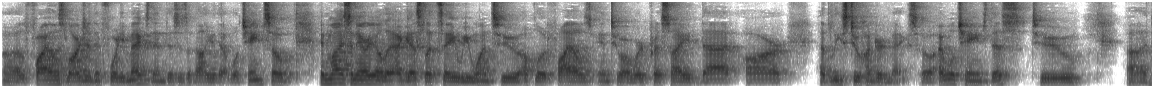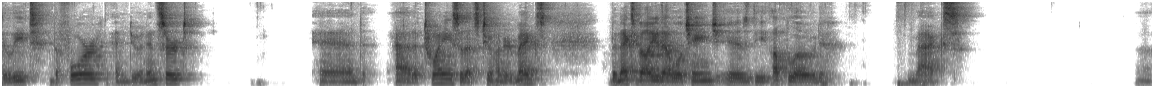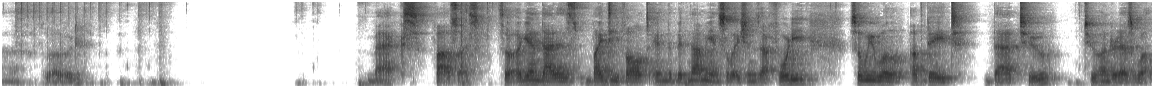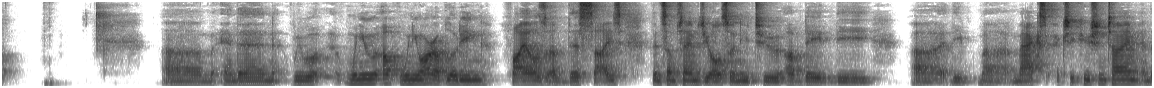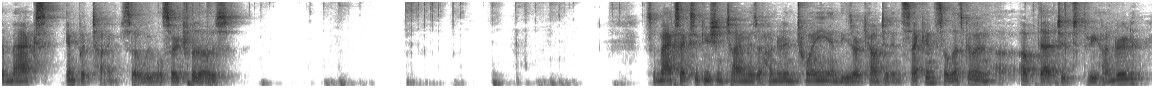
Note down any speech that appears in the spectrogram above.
uh, files larger than 40 megs, then this is a value that will change. So in my scenario, I guess let's say we want to upload files into our WordPress site that are at least 200 megs. So I will change this to uh, delete the four and do an insert and add a 20. So that's 200 megs. The next value that will change is the upload max uh, upload max file size. So again, that is by default in the Bitnami installations at 40. So we will update that to 200 as well. Um, and then we will when you up when you are uploading files of this size, then sometimes you also need to update the uh, the uh, max execution time and the max input time. So we will search for those. So max execution time is 120 and these are counted in seconds. So let's go ahead and uh, up that to 300.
